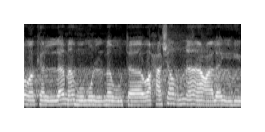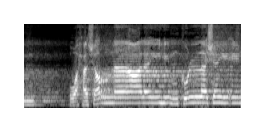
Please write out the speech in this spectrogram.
وكلمهم الموتى وحشرنا عليهم وحشرنا عليهم كل شيء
